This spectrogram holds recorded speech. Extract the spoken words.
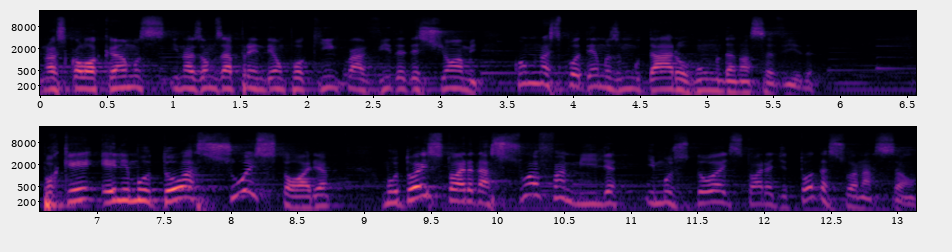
que nós colocamos e nós vamos aprender um pouquinho com a vida deste homem, como nós podemos mudar o rumo da nossa vida. Porque ele mudou a sua história, mudou a história da sua família e mudou a história de toda a sua nação.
